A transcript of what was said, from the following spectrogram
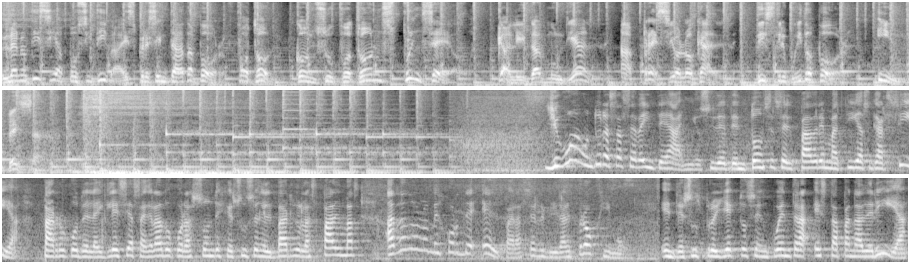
La noticia positiva es presentada por Fotón con su Fotón Spring Sale. Calidad mundial a precio local. Distribuido por Invesa. Llegó a Honduras hace 20 años y desde entonces el padre Matías García, párroco de la Iglesia Sagrado Corazón de Jesús en el barrio Las Palmas, ha dado lo mejor de él para servir al prójimo. Entre sus proyectos se encuentra esta panadería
